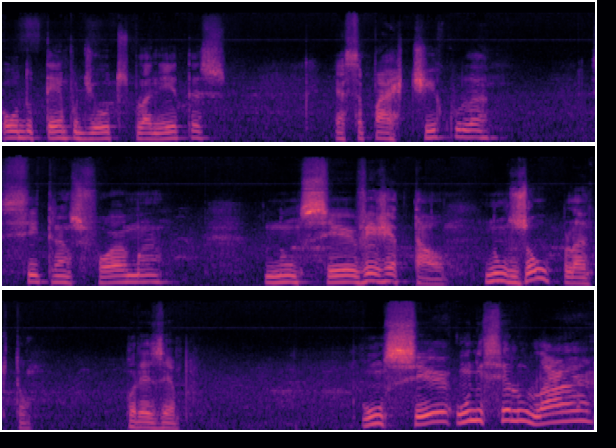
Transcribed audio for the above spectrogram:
ou do tempo de outros planetas, essa partícula se transforma num ser vegetal, num zooplâncton, por exemplo. Um ser unicelular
